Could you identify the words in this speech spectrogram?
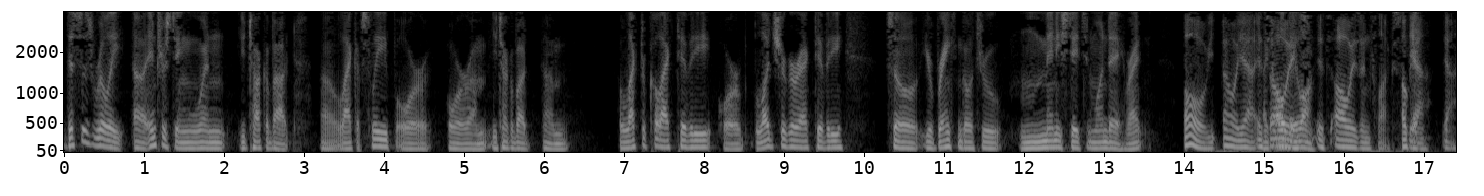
this is really uh, interesting when you talk about uh, lack of sleep or or um, you talk about um, electrical activity or blood sugar activity. So your brain can go through many states in one day, right? Oh, oh yeah. It's Like always it's always in flux. Okay. Yeah, yeah.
